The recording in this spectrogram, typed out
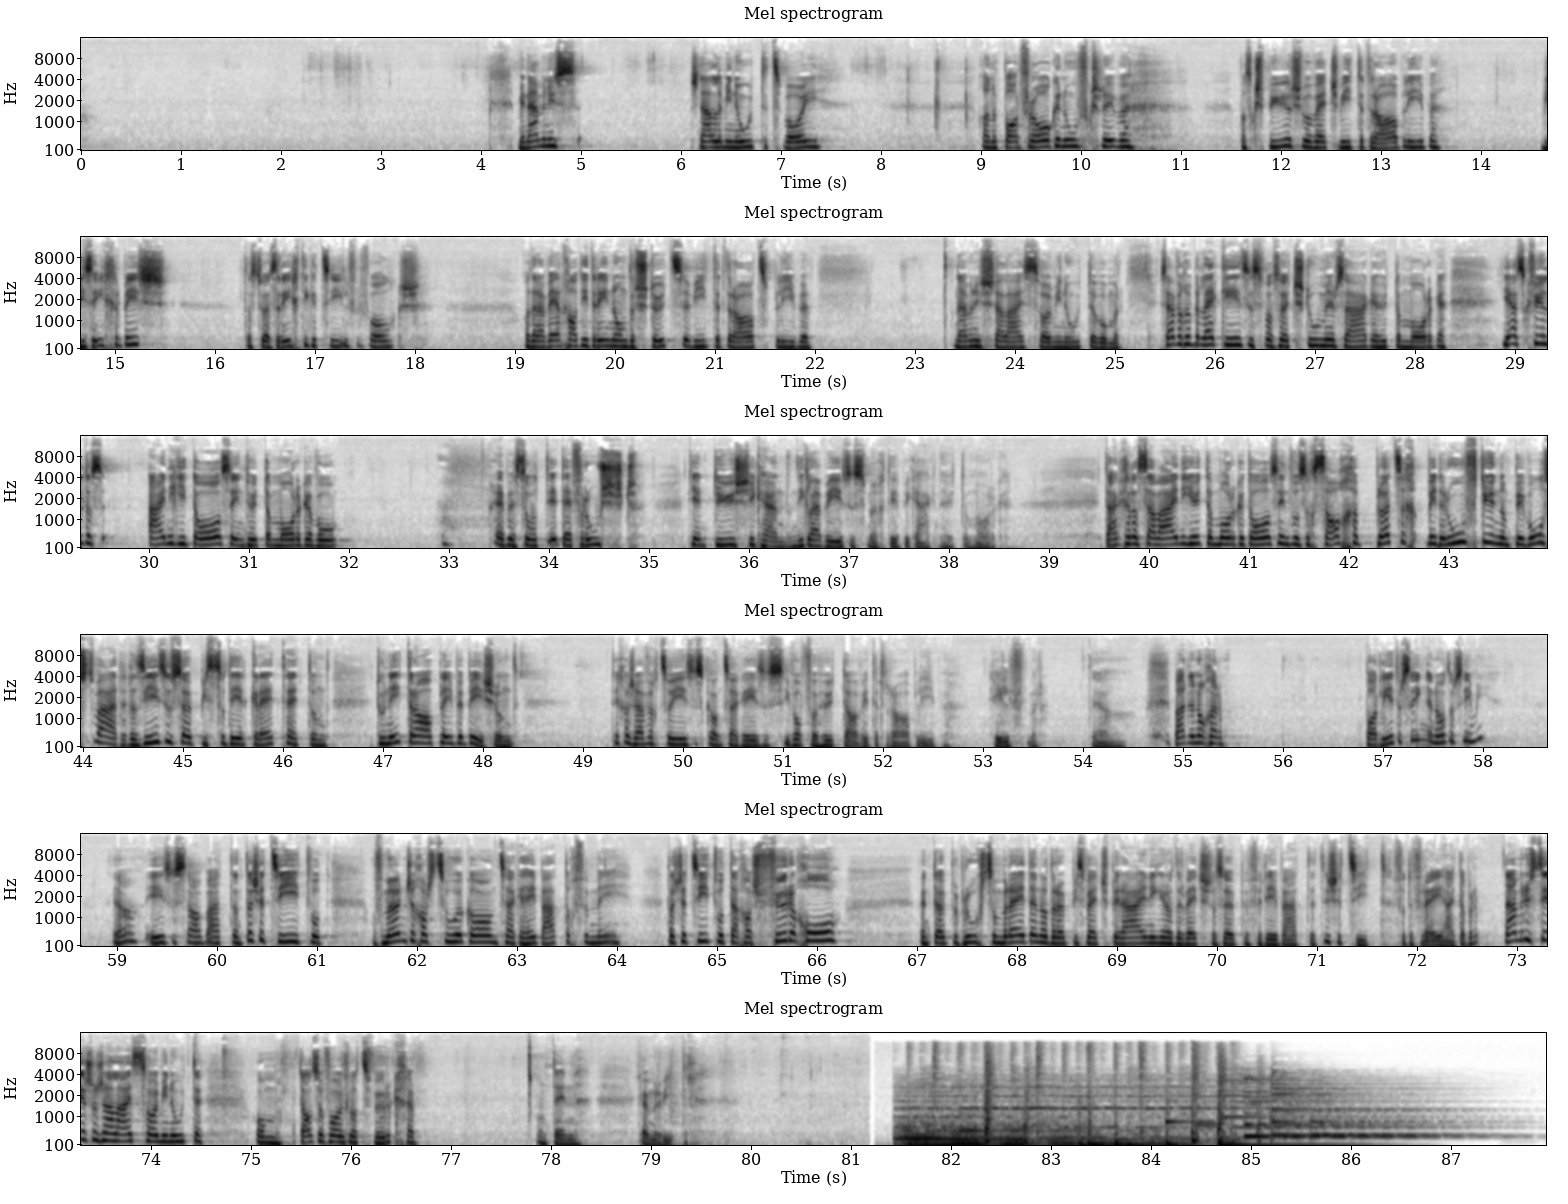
Wir nehmen uns schnell eine Minute, zwei. Ich habe ein paar Fragen aufgeschrieben. Was spürst du, wo willst du weiter dranbleiben? Wie sicher bist du, dass du das richtige Ziel verfolgst? Oder auch wer kann dich darin unterstützen, weiter dran zu bleiben? nehmen uns schnell ein, zwei Minuten, wo wir uns einfach überlegen, Jesus, was willst du mir sagen heute Morgen? Ich habe das Gefühl, dass einige da sind heute Morgen, wo eben so den Frust, die Enttäuschung haben. Und ich glaube, Jesus möchte dir begegnen heute Morgen. Ich denke, dass auch einige heute Morgen da sind, wo sich Sachen plötzlich wieder auftun und bewusst werden, dass Jesus etwas zu dir geredet hat und du nicht dranbleiben bist. Und dann kannst einfach zu Jesus gehen und sagen, Jesus, ich will von heute an wieder dranbleiben hilf mir. Ja. Wir werden nachher ein paar Lieder singen, oder Simi? Ja, Jesus anbeten. Und das ist eine Zeit, wo du auf Menschen kannst zugehen und sagen, hey, bete doch für mich. Das ist eine Zeit, wo du dann kannst vorkommen wenn du jemanden brauchst zum Reden oder etwas willst bereinigen oder willst, dass jemand für dich betet. Das ist eine Zeit der Freiheit. Aber nehmen wir uns zuerst noch schnell ein, zwei Minuten um das auf uns zu wirken. Und dann gehen wir weiter.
